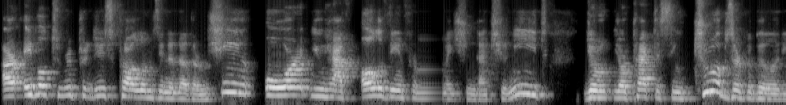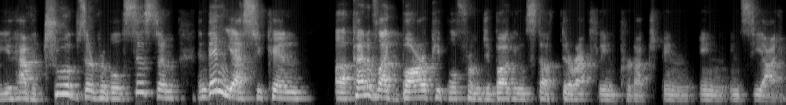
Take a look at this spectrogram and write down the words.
are able to reproduce problems in another machine or you have all of the information that you need you're, you're practicing true observability, you have a true observable system, and then yes, you can uh, kind of like bar people from debugging stuff directly in production in, in, in CI.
